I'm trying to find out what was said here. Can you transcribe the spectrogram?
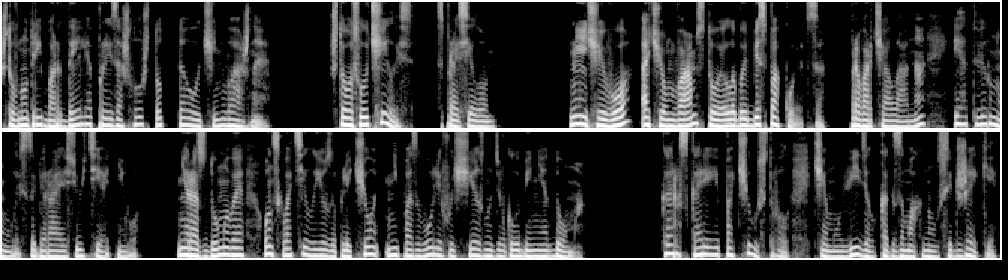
что внутри борделя произошло что-то очень важное. «Что случилось?» — спросил он. «Ничего, о чем вам стоило бы беспокоиться», — проворчала она и отвернулась, собираясь уйти от него. Не раздумывая, он схватил ее за плечо, не позволив исчезнуть в глубине дома. Кэр скорее почувствовал, чем увидел, как замахнулся Джеки,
